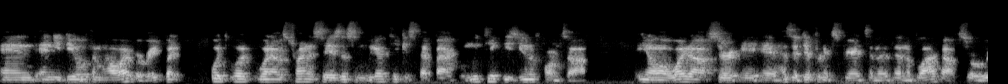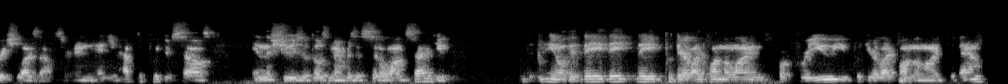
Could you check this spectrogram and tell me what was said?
and and you deal with them however, right? But what what, what I was trying to say is, listen, we got to take a step back. When we take these uniforms off, you know, a white officer has a different experience than a, than a black officer or racialized officer, and and you have to put yourselves in the shoes of those members that sit alongside you. You know, they they they put their life on the line for, for you. You put your life on the line for them.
